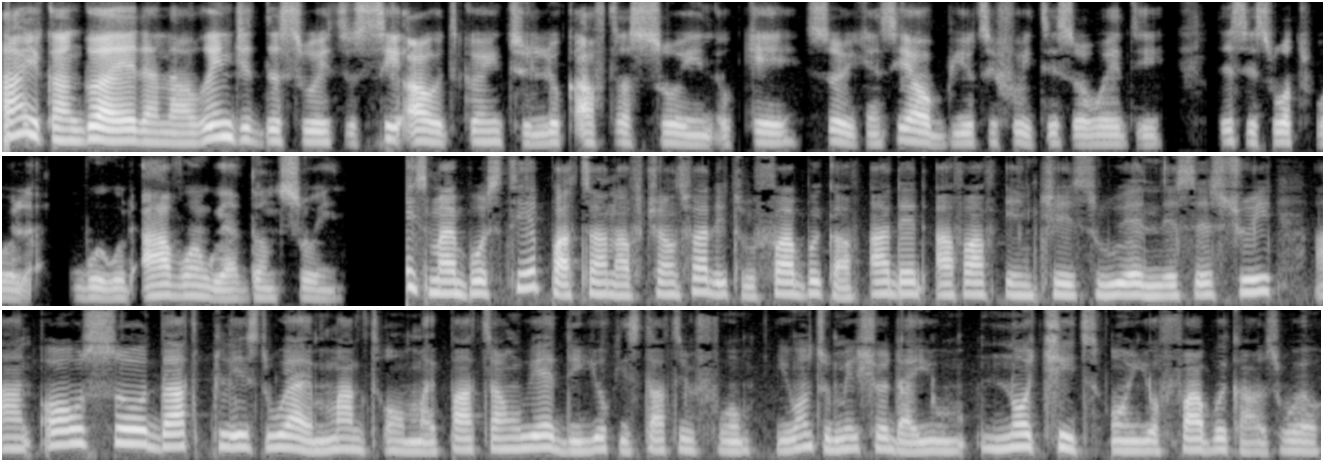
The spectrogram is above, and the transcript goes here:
Now you can go ahead and arrange it this way to see how it's going to look after sewing okay? So you can see how beautiful it is already. This is what we'll, we would have when we are done sewing is my bustier pattern i've transferred it to fabric i've added half half inches where necessary and also that place where i marked on my pattern where the yoke is starting from. You want to make sure that you notch it on your fabric as well.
